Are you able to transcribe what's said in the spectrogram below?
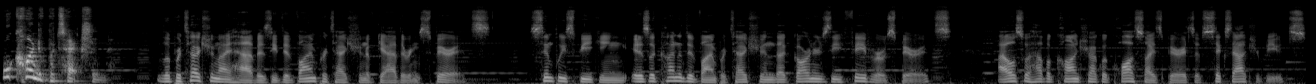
What kind of protection? The protection I have is the divine protection of gathering spirits. Simply speaking, it is a kind of divine protection that garners the favor of spirits. I also have a contract with quasi spirits of six attributes.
